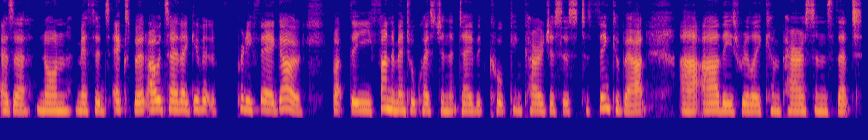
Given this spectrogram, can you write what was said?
as a non methods expert, I would say they give it pretty fair go. But the fundamental question that David Cook encourages us to think about uh, are these really comparisons that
